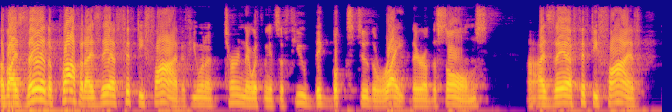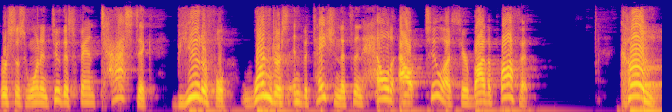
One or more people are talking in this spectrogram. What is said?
of Isaiah the prophet, Isaiah 55, if you want to turn there with me, it's a few big books to the right there of the Psalms. Uh, Isaiah 55, verses 1 and 2, this fantastic beautiful, wondrous invitation that's then held out to us here by the prophet. Come,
